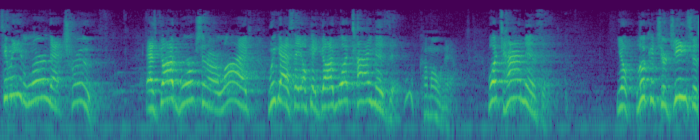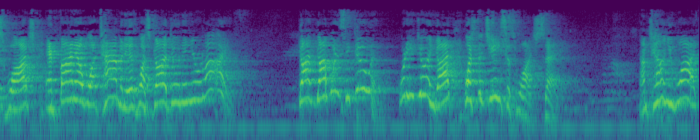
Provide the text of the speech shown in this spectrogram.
See, we need to learn that truth. As God works in our lives, we got to say, okay, God, what time is it? Ooh, come on now. What time is it? You know, look at your Jesus watch and find out what time it is. What's God doing in your life? God, God, what is He doing? What are you doing, God? What's the Jesus watch say? I'm telling you what,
